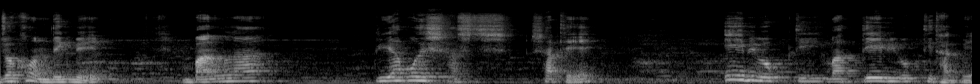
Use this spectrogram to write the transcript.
যখন দেখবে বাংলা ক্রিয়াপদের সাথে এ বিভক্তি বা তে বিভক্তি থাকবে,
